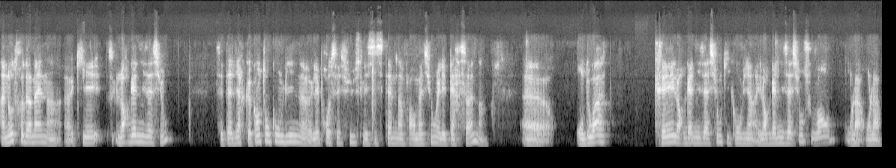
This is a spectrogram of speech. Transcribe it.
un autre domaine qui est l'organisation. C'est-à-dire que quand on combine les processus, les systèmes d'information et les personnes, on doit créer l'organisation qui convient. Et l'organisation, souvent, on la,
